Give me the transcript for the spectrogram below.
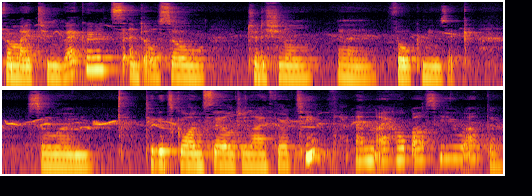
from my two records and also traditional uh, folk music. So um, Tickets go on sale July 13th, and I hope I'll see you out there.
